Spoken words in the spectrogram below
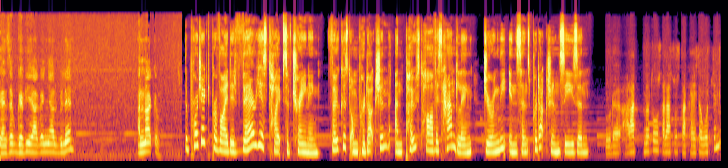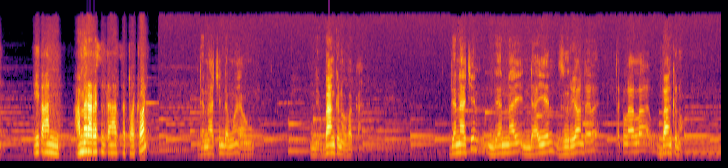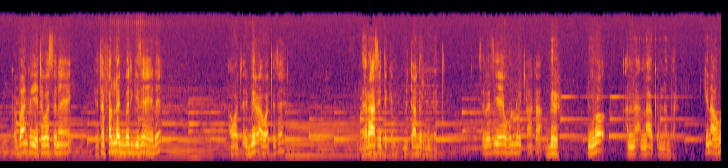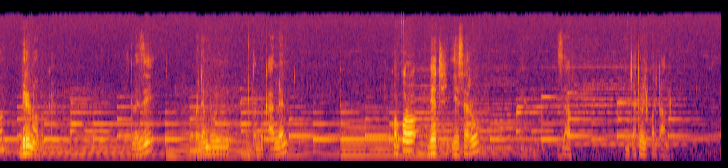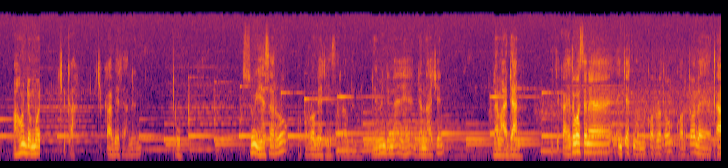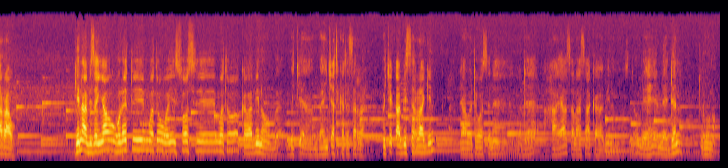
ገንዘብ ገቢ ያገኛል ብለን አናቅም። The project provided various types of training focused on production and post harvest handling during the incense production season. ወደ 433 አካባቢ ሰዎችን የዕጣን አመራረት ስልጠና ተሰጥቷቸዋል። ደናችን ደግሞ ያው ባንክ ነው። በቃ ደናችን እንደናይ እንዳየን ዙሪያውን ጠቅላላ ባንክ ነው። ከባንክ የተወሰነ የተፈለግበት ጊዜ ሄደ ብር አወጥተ ለራሴ ጥቅም የምታደርግበት። ስለዚህ ይህ ሁሉ ጫካ ብር ድሮ አናውቅም ነበር፣ ግን አሁን ብር ነው በቃ። ስለዚህ በደንብ እንጠብቃለን። ቆርቆሮ ቤት የሰሩ ዛፍ እንጨቶች ይቆርጣሉ። አሁን ደግሞ ጭቃ ጭቃ ቤት አለን ጡብ እሱ እየሰሩ ቆርቆሮ ቤት እየሰራብን ነው። ለምንድነው ይሄ ደናችን ለማዳን ጭቃ የተወሰነ እንጨት ነው የሚቆረጠው ቆርጦ ለጣራው ግን አብዛኛው ሁለት መቶ ወይ ሶስት መቶ አካባቢ ነው በእንጨት ከተሰራ። በጭቃ ቢሰራ ግን ያው የተወሰነ ወደ ሀያ ሰላሳ አካባቢ ነው የሚወስደው። ይሄ ለደን ጥሩ ነው።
